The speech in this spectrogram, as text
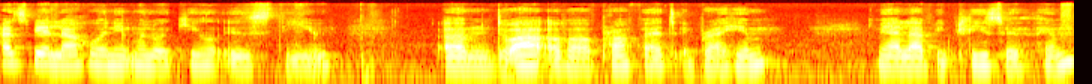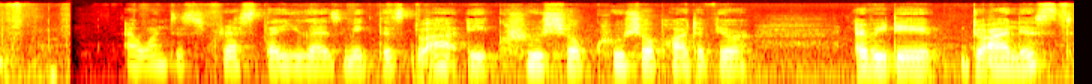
Hasbi Allahu wa ni'mal wakil is the um, dua of our Prophet Ibrahim. May Allah be pleased with him. I want to stress that you guys make this dua a crucial, crucial part of your everyday dua list.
